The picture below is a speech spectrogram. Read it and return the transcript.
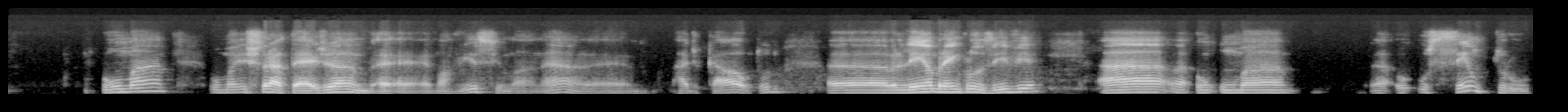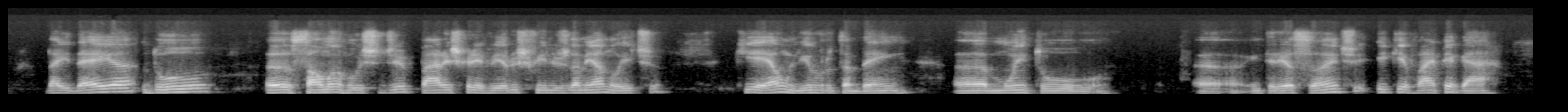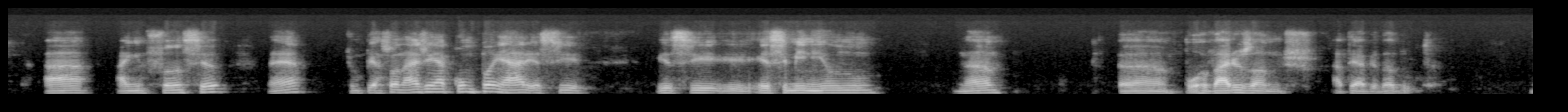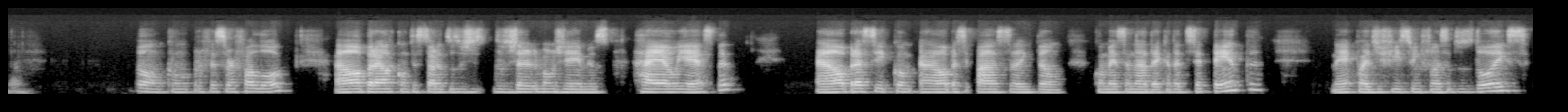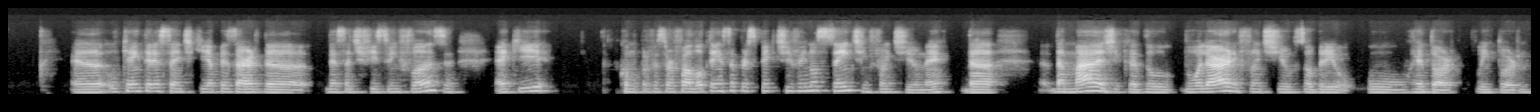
uma, uma estratégia é, novíssima, né? É, radical, tudo. Uh, lembra, inclusive, a, uma, a, o centro da ideia do uh, Salman Rushdie para escrever Os Filhos da Meia-Noite, que é um livro também uh, muito interessante e que vai pegar a, a infância né, de um personagem e acompanhar esse esse, esse menino né, uh, por vários anos, até a vida adulta. Né? Bom, como o professor falou, a obra conta a história dos, dos irmãos gêmeos Rael e Esther. A obra se, a obra se passa, então, começa na década de 70, né, com a difícil infância dos dois. Uh, o que é interessante que, apesar da, dessa difícil infância, é que como o professor falou, tem essa perspectiva inocente infantil, né? Da, da mágica, do, do olhar infantil sobre o, o redor, o entorno.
